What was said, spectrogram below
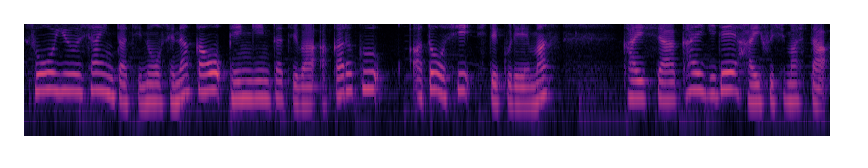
そういう社員たちの背中をペンギンたちは明るく後押ししてくれます。会社会議で配布しました。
